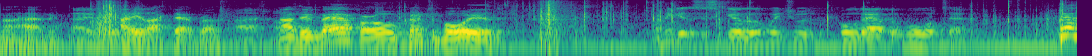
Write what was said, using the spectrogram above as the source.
Not happening. It's How you like that, brother? Nah, it's Not too bad for old country boy, is it? I think it's a skill which was pulled out of the water. Yeah,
